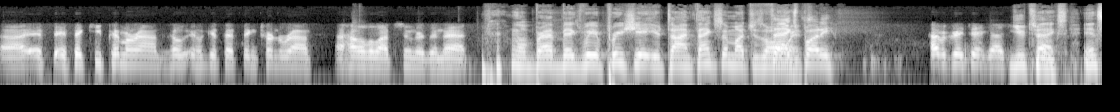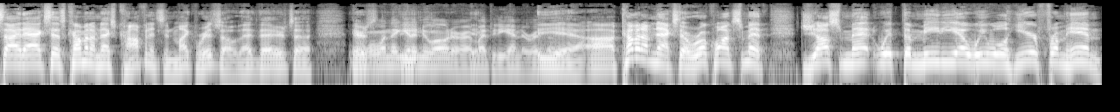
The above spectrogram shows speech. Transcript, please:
Uh, if if they keep him around, he'll he'll get that thing turned around a hell of a lot sooner than that. Well, Brad Biggs, we appreciate your time. Thanks so much as always. Thanks, buddy. Have a great day, guys. You too. Thanks. Inside access coming up next. Confidence in Mike Rizzo. That there's a Yeah, there's well, when they get a new owner, it might be the end of Rizzo. Yeah. Uh, coming up next, though, Roquan Smith just met with the media. We will hear from him.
